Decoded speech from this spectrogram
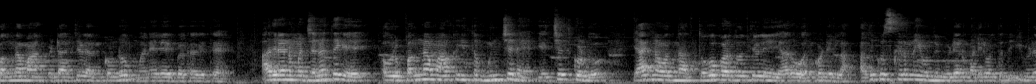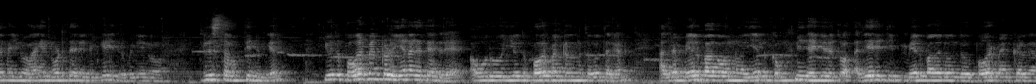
ಪಂಗನಾಮ ಹಾಕ್ಬಿಟ್ಟ ಅಂತೇಳಿ ಅಂದ್ಕೊಂಡು ಮನೇಲೇ ಇರಬೇಕಾಗುತ್ತೆ. ಆದರೆ ನಮ್ಮ ಜನತೆಗೆ ಅವರು ಪಂಗನಾಮ ಹಾಕೋಕ್ಕಿಂತ ಮುಂಚೆನೆ ಎಚ್ಚೆತ್ಕೊಂಡು, ಯಾಕೆ ನಾವು ಅದನ್ನ ತಗೋಬಾರ್ದು ಅಂತೇಳಿ ಯಾರು ಅಂದ್ಕೊಂಡಿಲ್ಲ ಅದಕ್ಕೋಸ್ಕರನೇ ಈ ಒಂದು ವಿಡಿಯೋ ಮಾಡಿರುವಂಥದ್ದು. ಈ ವಿಡಿಯೋನ ಇನ್ನು ಹಾಗೆ ನೋಡ್ತಾ ಇರಿ ನಿಮಗೆ. ಇದ್ರ ಬಗ್ಗೆ ಏನು ತಿಳಿಸ್ತಾ ಹೋಗ್ತೀನಿ ನಿಮಗೆ. ಈ ಒಂದು ಪವರ್ ಬ್ಯಾಂಕ್ಗಳು ಏನಾಗುತ್ತೆ ಅಂದರೆ, ಅವರು ಈ ಒಂದು ಪವರ್ ಬ್ಯಾಂಕ್ಗಳನ್ನು ತಗೋತಾರೆ. ಅದರ ಮೇಲ್ಭಾಗವನ್ನು ಏನು ಕಂಪ್ನಿ ಹೇಗಿರುತ್ತೋ ಅದೇ ರೀತಿ ಮೇಲ್ಭಾಗದ ಒಂದು ಪವರ್ ಬ್ಯಾಂಕ್ಗಳನ್ನ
